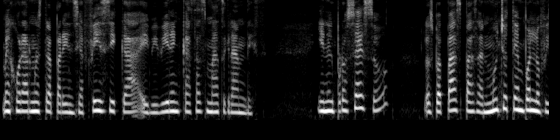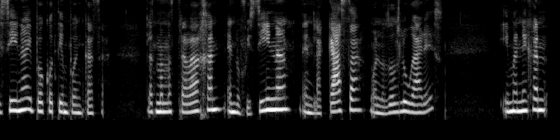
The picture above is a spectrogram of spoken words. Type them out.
mejorar nuestra apariencia física y vivir en casas más grandes. Y en el proceso, los papás pasan mucho tiempo en la oficina y poco tiempo en casa. Las mamás trabajan en la oficina, en la casa o en los dos lugares y manejan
